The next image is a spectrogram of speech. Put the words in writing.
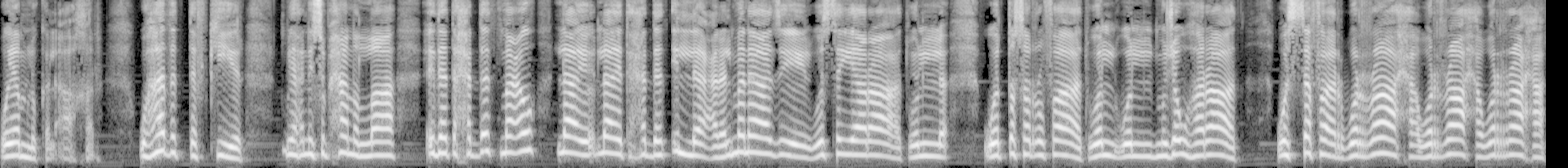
ويملك الآخر. وهذا التفكير يعني سبحان الله إذا تحدثت معه لا لا يتحدث إلا عن المنازل والسيارات والتصرفات والمجوهرات. والسفر والراحة والراحة والراحة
